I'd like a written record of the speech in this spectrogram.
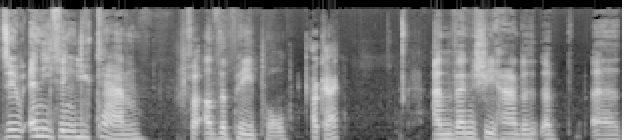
do anything you can for other people. Okay. And then she had a, a, a,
